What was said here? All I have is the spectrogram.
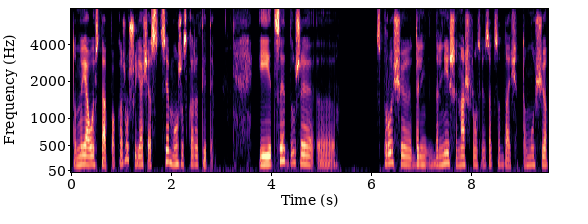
Тому я ось так покажу, що я зараз це можу скоротити. І це дуже е, спрощує даль- дальніший наш розв'язок задачі, тому що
